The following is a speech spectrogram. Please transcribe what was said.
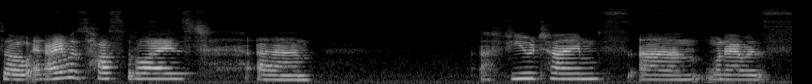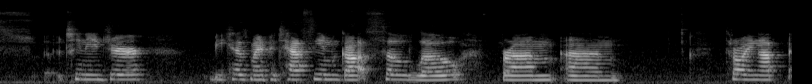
So, and I was hospitalized, um, a few times, um, when I was a teenager because my potassium got so low from, um, throwing up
